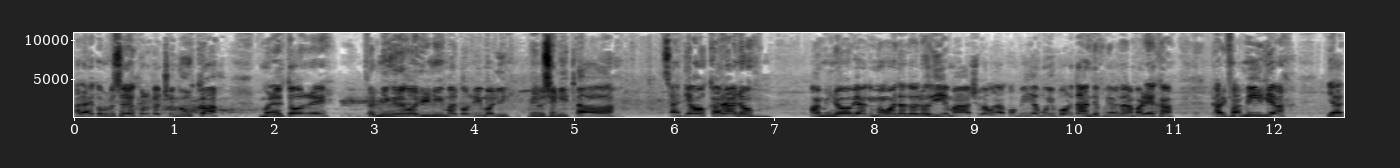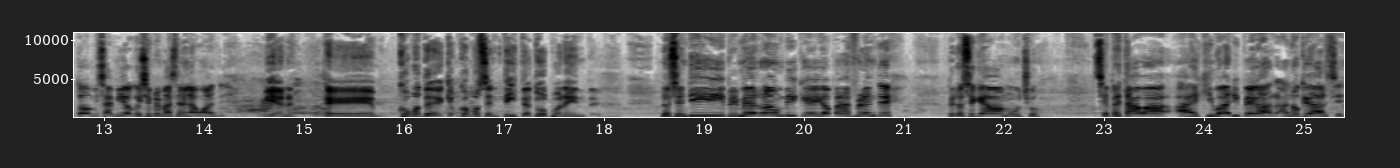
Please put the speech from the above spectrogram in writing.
Agradezco los profesores Jorge Chendusca, Manuel Torres, Fermín Gregolini, Marco Rimoli, mi ilusionista Santiago Escarano, a mi novia que me aguanta todos los días, me ayuda con la comida, muy importante, fundamental en la pareja, a mi familia y a todos mis amigos que siempre me hacen el aguante. Bien, eh, ¿cómo, te, ¿cómo sentiste a tu oponente? Lo sentí primer round, vi que iba para el frente, pero se quedaba mucho. Se prestaba a esquivar y pegar, a no quedarse,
